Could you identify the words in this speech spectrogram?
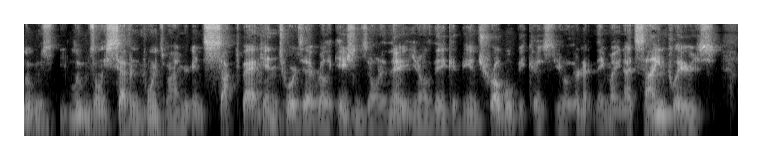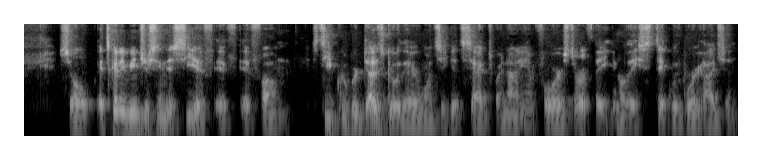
Luton's luton's only seven points behind. You're getting sucked back in towards that relegation zone and they you know they could be in trouble because you know they're not, they might not sign players. So it's going to be interesting to see if if if um, Steve Cooper does go there once he gets sacked by Nottingham Forest, or if they you know they stick with Roy Hodgson.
